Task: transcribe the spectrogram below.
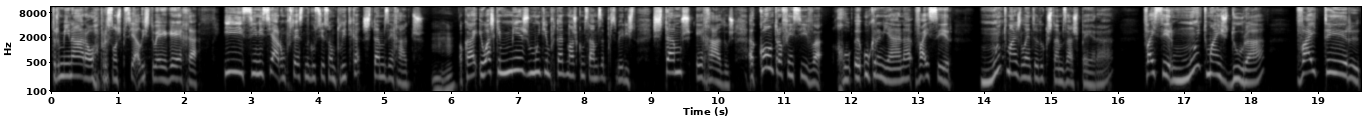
terminar a operação especial, isto é, a guerra, e se iniciar um processo de negociação política, estamos errados. Ok? Eu acho que é mesmo muito importante nós começarmos a perceber isto. Estamos errados. A contraofensiva eh, ucraniana vai ser muito mais lenta do que estamos à espera, vai ser muito mais dura, vai ter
